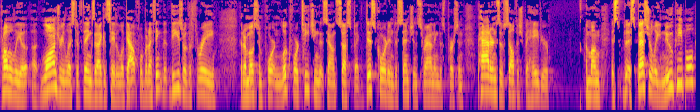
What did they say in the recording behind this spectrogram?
Probably a, a, laundry list of things that I could say to look out for, but I think that these are the three that are most important. Look for teaching that sounds suspect, discord and dissension surrounding this person, patterns of selfish behavior among especially new people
